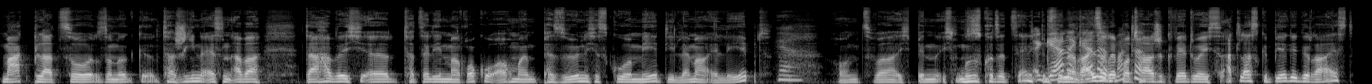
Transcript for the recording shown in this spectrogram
Marktplatz, so, so eine Tagine essen. Aber da habe ich äh, tatsächlich in Marokko auch mein persönliches Gourmet-Dilemma erlebt. Ja. Und zwar, ich bin, ich muss es kurz erzählen, ich bin gerne, für eine Reisereportage quer durchs Atlasgebirge gereist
